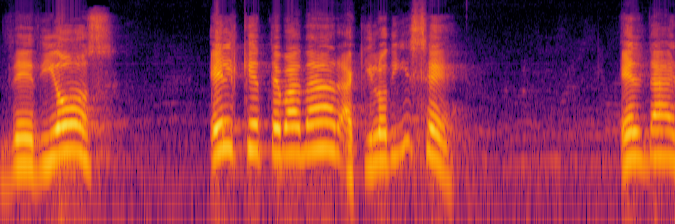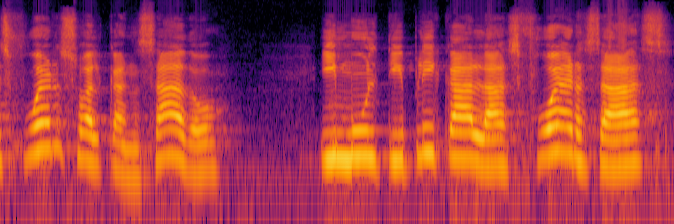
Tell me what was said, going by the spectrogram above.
De Dios. ¿El que te va a dar? Aquí lo dice. Él da esfuerzo alcanzado y multiplica las fuerzas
